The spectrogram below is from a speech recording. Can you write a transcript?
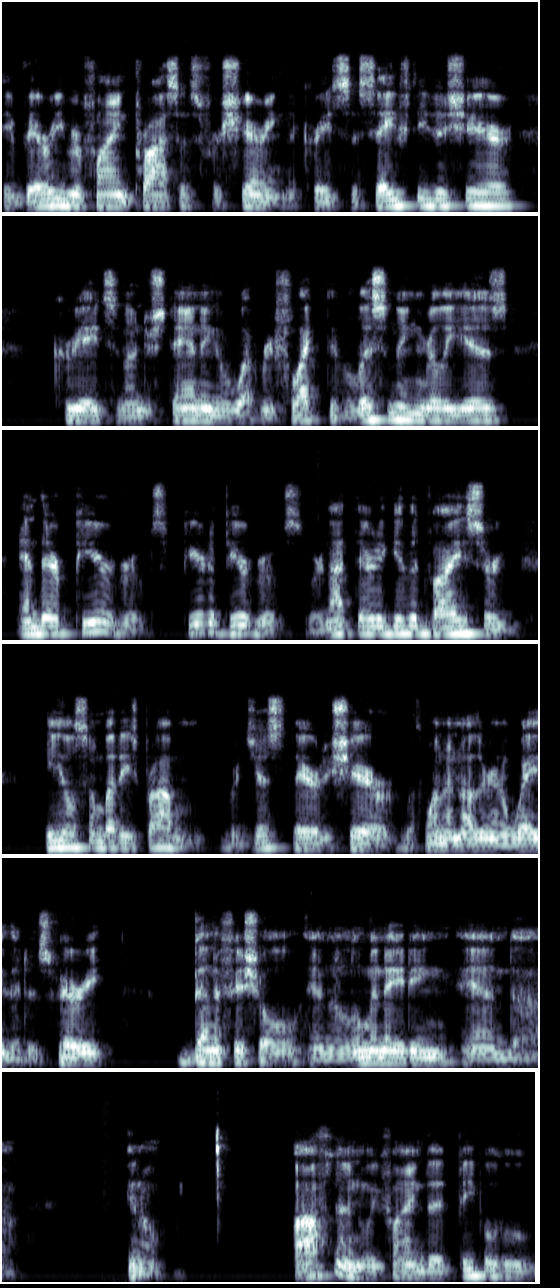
a very refined process for sharing that creates the safety to share, creates an understanding of what reflective listening really is, and they're peer groups, peer-to-peer groups. We're not there to give advice or heal somebody's problem. We're just there to share with one another in a way that is very beneficial and illuminating and uh, you know, often we find that people who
